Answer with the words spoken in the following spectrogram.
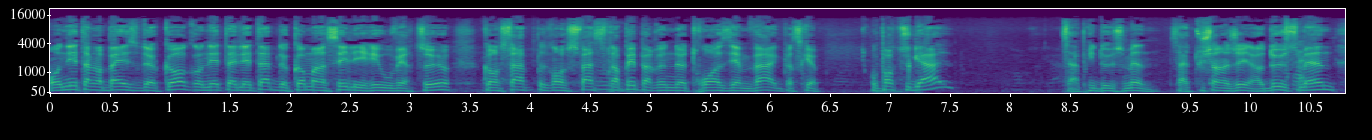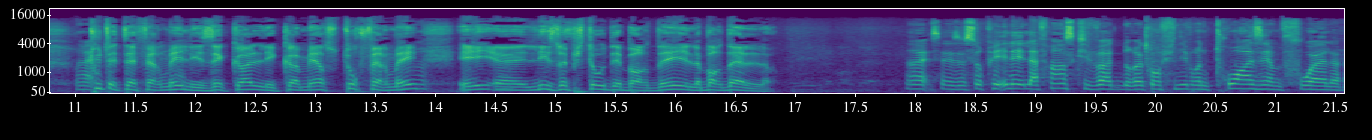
on est en baisse de cas, qu'on est à l'étape de commencer les réouvertures, qu'on se fasse mm. frapper par une troisième vague. Parce que, au Portugal, ça a pris deux semaines. Ça a tout changé. En deux semaines, tout était fermé, les écoles, les commerces, tout fermé, mm. et euh, les hôpitaux débordés, le bordel. Là. Oui, ça les a surpris. la France qui va reconfiner pour une troisième fois. Là,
